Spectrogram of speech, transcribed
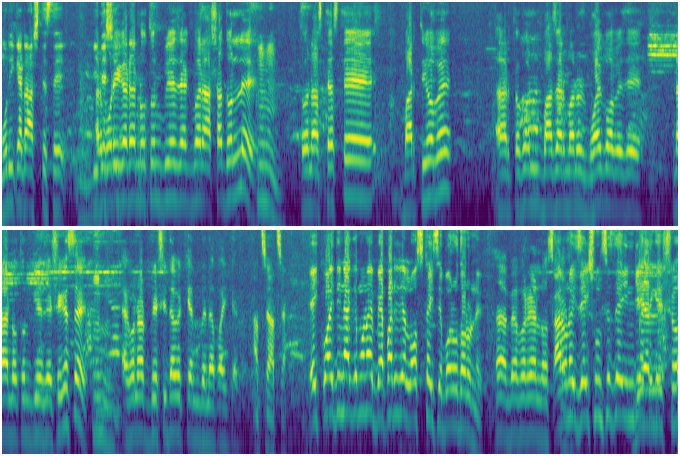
মুড়ি কাটা আসতেছে মরিঘাটা নতুন পেঁয়াজ একবার আশা ধরলে। তখন আস্তে আস্তে বাড়তি হবে। আর তখন বাজার মানুষ ভয় পাবে যে না নতুন পেঁয়াজ এসে গেছে। এখন আর বেশি দামে কিনবে না পাইকার। আচ্ছা আচ্ছা। এই কয়দিন আগে মনে হয় ব্যাপারীরা লস খাইছে বড় ধরনের। হ্যাঁ ব্যাপারে লস কারণ ওই যেই শুনছে যে ইন্ডিয়া থেকে বিয়াল্লিশশো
